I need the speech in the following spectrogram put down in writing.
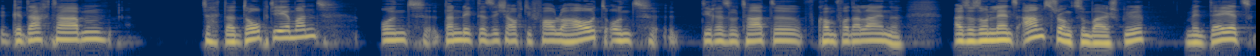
gedacht haben, da, da dopt jemand, und dann legt er sich auf die faule Haut und die Resultate kommen von alleine. Also so ein Lance Armstrong zum Beispiel, wenn der jetzt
